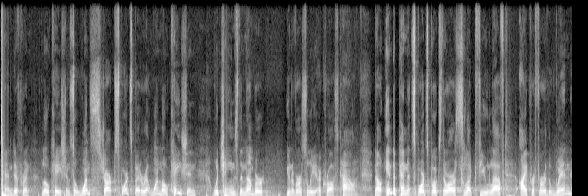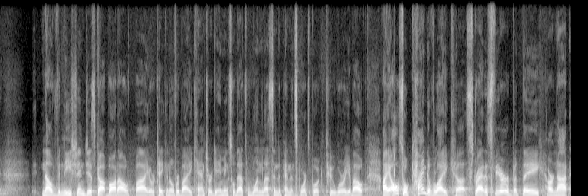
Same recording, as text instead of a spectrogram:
10 different locations. So one sharp sports bettor at one location would change the number universally across town. Now, independent sports books, there are a select few left. I prefer the Wynn. Now, Venetian just got bought out by or taken over by Cantor Gaming, so that's one less independent sports book to worry about. I also kind of like uh, Stratosphere, but they are not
